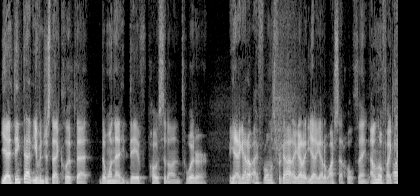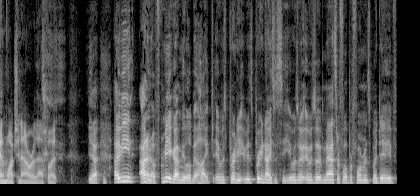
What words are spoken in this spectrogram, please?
yeah, I think that even just that clip that the one that Dave posted on Twitter yeah, I gotta. I almost forgot. I gotta. Yeah, I gotta watch that whole thing. I don't know if I uh, can uh, watch an hour of that, but yeah, I mean, I don't know. For me, it got me a little bit hyped. It was pretty. It was pretty nice to see. It was a. It was a masterful performance by Dave.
